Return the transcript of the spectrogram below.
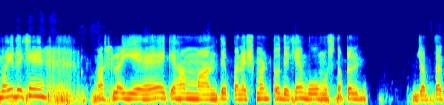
भाई देखें मसला ये है कि हम मानते पनिशमेंट तो देखें वो मुस्तकिल जब तक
